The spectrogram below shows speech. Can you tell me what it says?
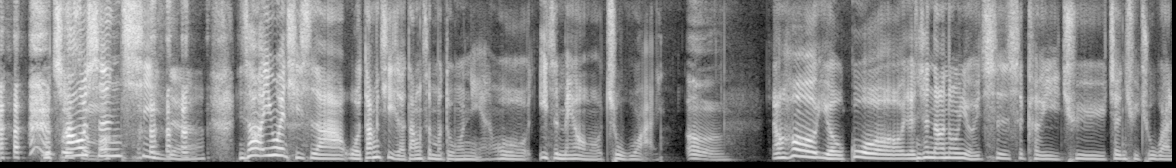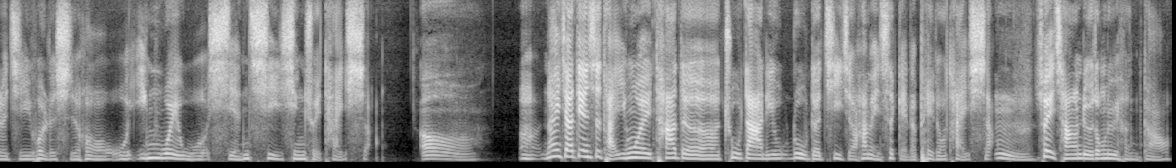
我超生气的。你知道，因为其实啊，我当记者当这么多年，我一直没有驻外。嗯然后有过人生当中有一次是可以去争取出外的机会的时候，我因为我嫌弃薪水太少，哦，嗯，那一家电视台因为他的驻大陆路的记者，他每次给的配都太少，嗯所以常常流动率很高。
